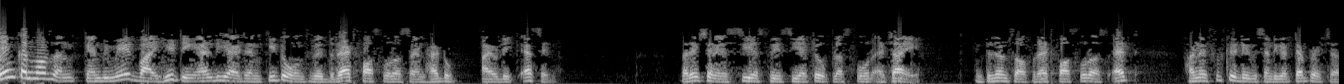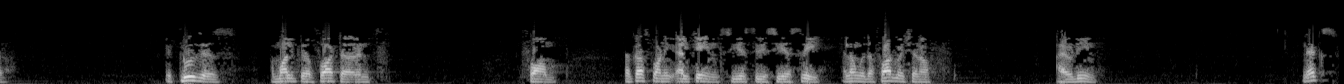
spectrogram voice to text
same conversion can be made by heating aldehyde and ketones with red phosphorus and hydroiodic acid. The reaction is CH3CHO plus 4HI in presence of red phosphorus at 150 degree centigrade temperature. It loses a molecule of water and form the corresponding alkane CH3CH3 along with the formation of iodine. Next,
